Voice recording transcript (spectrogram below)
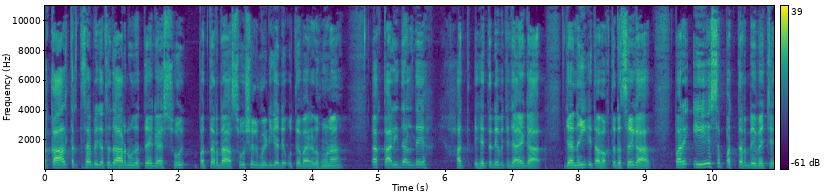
ਅਕਾਲ ਤਖਤ ਸਾਹਿਬ ਦੇ ਜਥੇਦਾਰ ਨੂੰ ਦਿੱਤੇ ਗਏ ਸੋ, ਪੱਤਰ ਦਾ ਸੋਸ਼ਲ ਮੀਡੀਆ ਦੇ ਉੱਤੇ ਵਾਇਰਲ ਹੋਣਾ, ਅਕਾਲੀ ਦਲ ਦੇ ਹੱਤ ਹਿੱਤ ਦੇ ਵਿੱਚ ਜਾਏਗਾ ਜਾਂ ਨਹੀਂ, ਇਹ ਤਾਂ ਵਕਤ ਦੱਸੇਗਾ। ਪਰ ਇਸ ਪੱਤਰ ਦੇ ਵਿੱਚ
